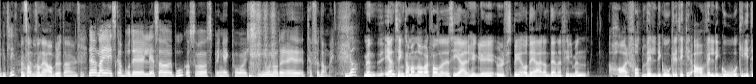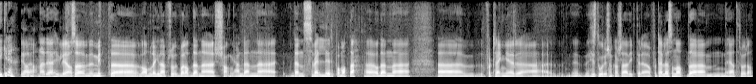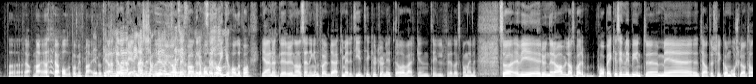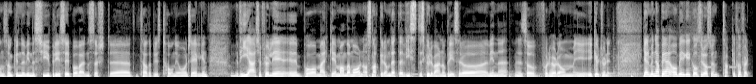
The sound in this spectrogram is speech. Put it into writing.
eget liv. Men Sandelsson, jeg avbrøt deg, unnskyld. Ja, nei, jeg skal både lese bok, og så springer jeg på kino når det er tøffe damer. Ja. Men én ting kan man nå i hvert fall si er hyggelig, Ulfsby, og det er at denne filmen har fått veldig gode kritikker av veldig gode kritikere. Ja, ja, nei, det er hyggelig. Altså, Mitt uh, anliggende er for så vidt bare at denne sjangeren, den, uh, den sveller, på en måte. Uh, og den eh, fortrenger eh, historier som kanskje er viktigere å fortelle. Sånn at eh, jeg tror at eh, Ja, nei, jeg holder på mitt nei. Det- det kan Ja, jo være ok. Nei, men. Uansett hva dere holder og ikke holder på, jeg er nødt til å runde av sendingen, for det er ikke mer tid til Kulturnytt og verken til Fredagspanelet. Så vi runder av. La oss bare påpeke, siden vi begynte med teaterstykket om Oslo-avtalen, som kunne vinne syv priser på verdens største teaterpris, Tony Awards, i helgen. Vi er selvfølgelig eh, på merket mandag morgen og snakker om dette hvis det skulle være noen priser å vinne. Så får du høre det om i, i Kulturnytt. Gjermund Jappé og Birger Kåls Råsund takker for følg.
